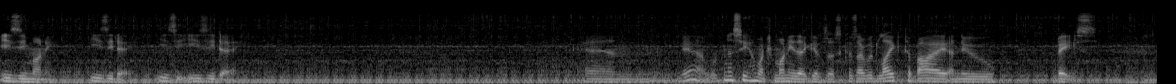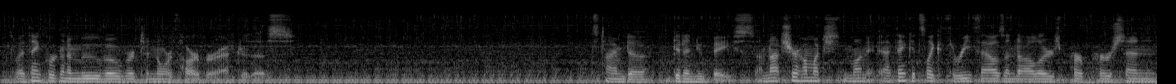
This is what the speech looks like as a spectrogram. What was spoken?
Easy money. Easy day. Easy, easy day. And yeah, we're gonna see how much money that gives us, because I would like to buy a new base. So I think we're gonna move over to North Harbor after this. It's time to get a new base. I'm not sure how much money, I think it's like $3,000 per person.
